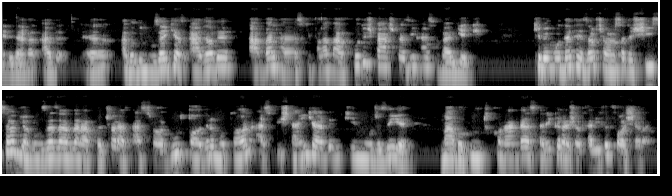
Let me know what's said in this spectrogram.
یعنی در عدد, عدد 19 که از اعداد اول هست که فقط بر خودش بخش پذیر هست بر یک که به مدت 1406 سال یا 19 ضرب در 74 از اسرار بود قادر مطال از پیش تعیین کرده بود که این معجزه مبهوت کننده از طریق رشاد خلیفه فاش شود.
